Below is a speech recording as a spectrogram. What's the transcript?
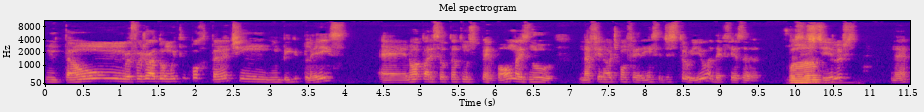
Então, ele foi um jogador muito importante em, em big plays. É, não apareceu tanto no Super Bowl, mas no, na final de conferência destruiu a defesa dos uhum. Steelers. Né?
